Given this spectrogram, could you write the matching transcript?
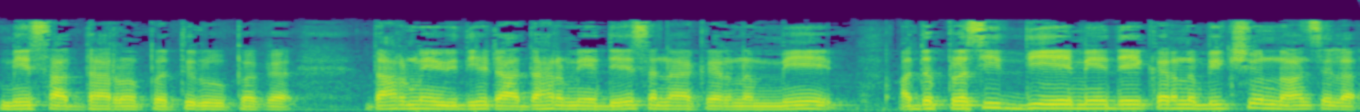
මේ සද්ධර්ම ප්‍රතිරූපක ධර්මයේ විදිහට අධර්මයේ දේශනා කරන මේ අද ප්‍රසිද්ධියේ මේ දේ කරන භික්ෂුන් වහන්සේලා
